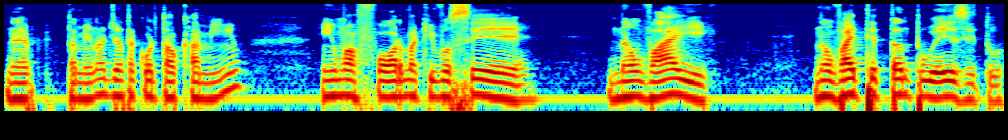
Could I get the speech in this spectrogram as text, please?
Né? Também não adianta cortar o caminho em uma forma que você não vai não vai ter tanto êxito,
